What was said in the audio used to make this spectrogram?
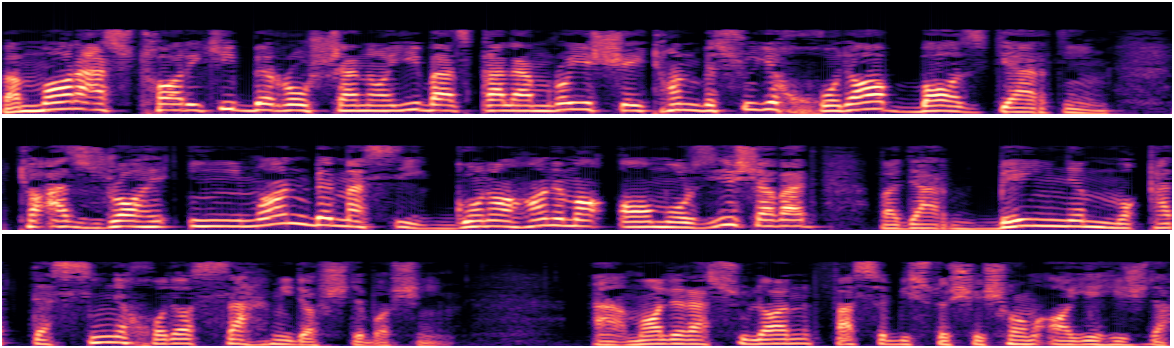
و ما را از تاریکی به روشنایی و از قلمروی شیطان به سوی خدا بازگردیم تا از راه ایمان به مسیح گناهان ما آمرزی شود و در بین مقدسین خدا سهمی داشته باشیم. اعمال رسولان فصل 26 آیه 18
